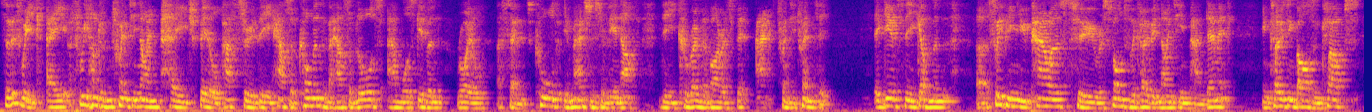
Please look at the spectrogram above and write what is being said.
So, this week, a 329 page bill passed through the House of Commons and the House of Lords and was given royal assent, called imaginatively enough the Coronavirus Act 2020. It gives the government uh, sweeping new powers to respond to the COVID 19 pandemic, in closing bars and clubs,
